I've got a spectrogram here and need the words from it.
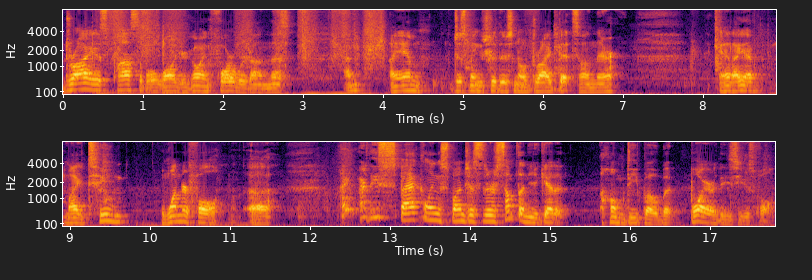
dry as possible while you're going forward on this. I'm, I am just making sure there's no dry bits on there. And I have my two wonderful uh, are these spackling sponges? There's something you get at Home Depot, but boy, are these useful.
